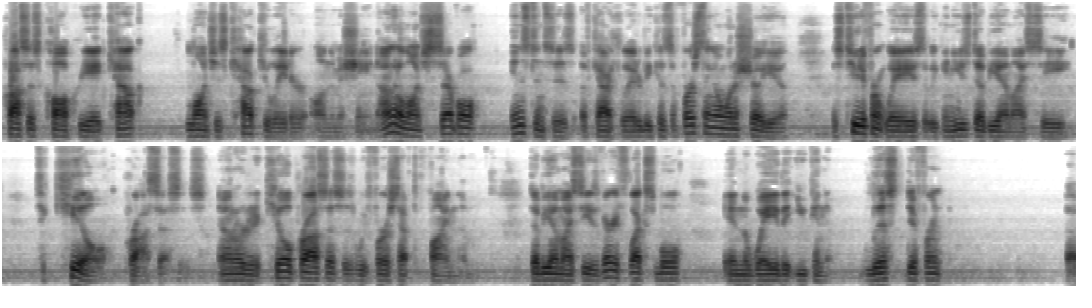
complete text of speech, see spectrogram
process call create calc launches calculator on the machine. Now I'm going to launch several instances of calculator because the first thing I want to show you is two different ways that we can use WMIC to kill processes. Now in order to kill processes we first have to find them. WMIC is very flexible in the way that you can list different uh,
